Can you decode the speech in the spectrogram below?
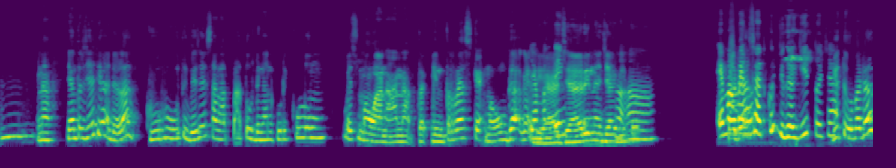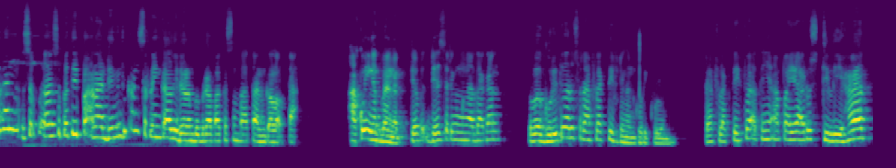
Mm. nah yang terjadi adalah guru itu biasanya sangat patuh dengan kurikulum wes mau anak-anak terinterest kayak mau enggak kayak Yang penting- diajarin aja gitu Heeh. Emang Padahal- mindsetku juga gitu, Cak. gitu padahal kan sep- eh, seperti Pak Nadim itu kan sering kali dalam beberapa kesempatan kalau tak aku ingat banget dia dia sering mengatakan bahwa guru itu harus reflektif dengan kurikulum reflektif itu artinya apa ya harus dilihat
